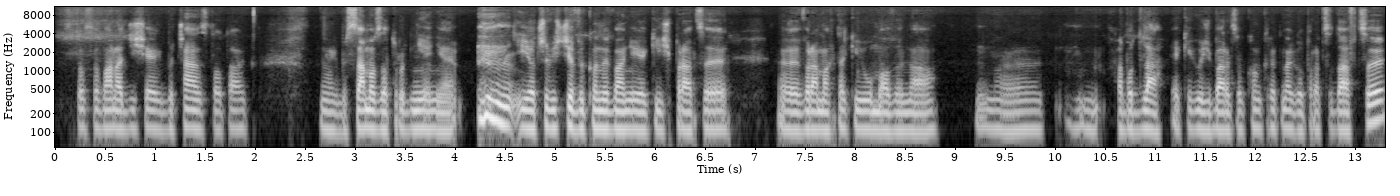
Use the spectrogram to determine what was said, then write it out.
stosowana dzisiaj jakby często, tak, jakby samozatrudnienie i oczywiście wykonywanie jakiejś pracy y, w ramach takiej umowy na y, albo dla jakiegoś bardzo konkretnego pracodawcy,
